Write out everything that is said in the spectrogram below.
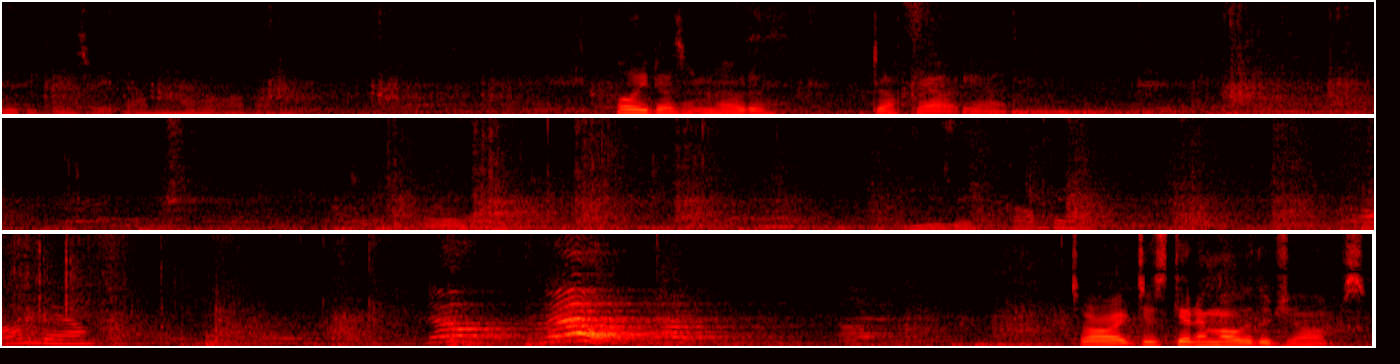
He's right down the middle of them. Well, he doesn't know to duck out yet. Easy. Calm down. Calm down. No, no! It's all right. Just get him over the jumps.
